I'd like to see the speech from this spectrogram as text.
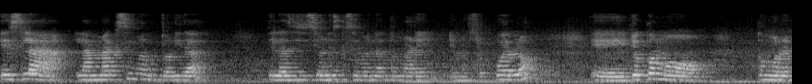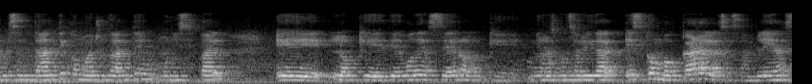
es la, la, máxima autoridad de las decisiones que se van a tomar en, en nuestro pueblo. Eh, yo como, como representante, como ayudante municipal, eh, lo que debo de hacer o lo que mi responsabilidad es convocar a las asambleas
